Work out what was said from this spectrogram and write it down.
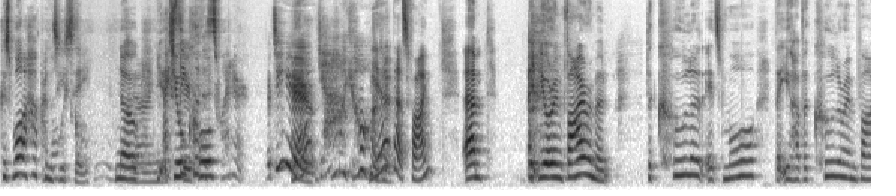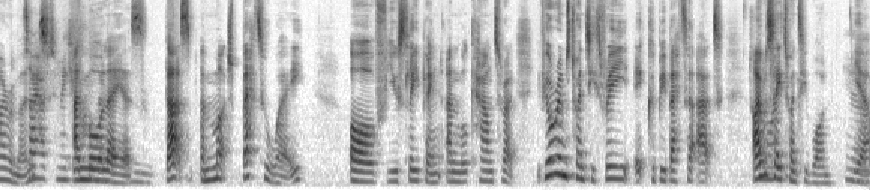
Because what happens, you see? cold. No, Yeah, y- you- I it's your sleep with a core. sweater. Do you? Yeah. Yeah. Oh my god. Yeah, that's fine. Um, but your environment, the cooler, it's more that you have a cooler environment So I have to make it and more cooler. layers. Mm. That's a much better way of you sleeping and will counteract. If your room's 23, it could be better at, I would say 21. Yeah. Yeah.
